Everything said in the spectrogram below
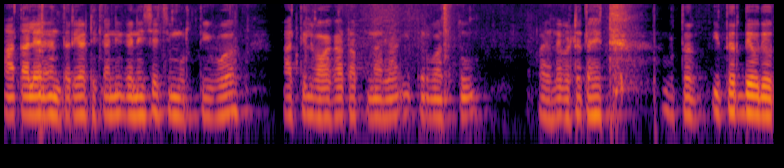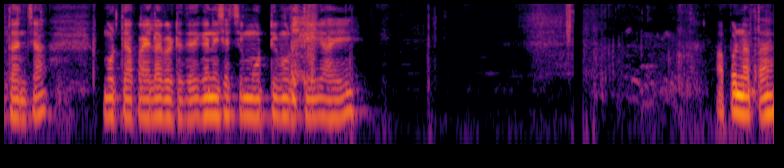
आत आल्यानंतर या ठिकाणी गणेशाची मूर्ती व आतील भागात आपणाला इतर वास्तू पाहायला भेटत आहेत. उतर इतर देवदेवतांच्या मूर्त्या पाहायला भेटत आहेत. गणेशाची मोठी मूर्ती आहे. आपण आता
